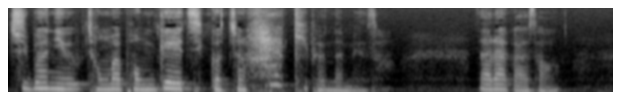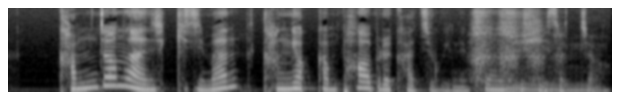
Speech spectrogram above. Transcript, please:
주변이 정말 번개를 친 것처럼 하얗게 변하면서 날아가서 감전은 안 시키지만 강력한 파워를 가지고 있는 그런 슛이 음. 있었죠.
